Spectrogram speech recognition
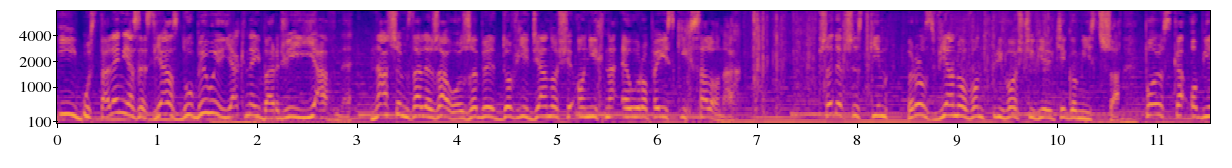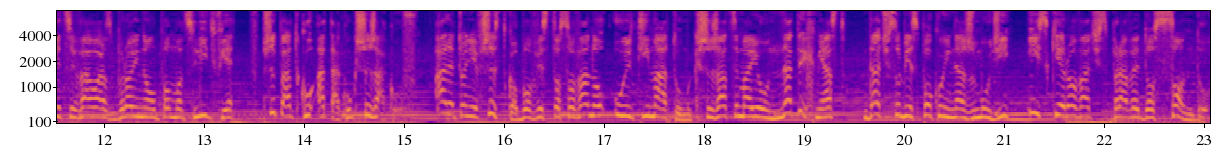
i ustalenia ze zjazdu były jak najbardziej jawne. Naszym zależało, żeby dowiedziano się o nich na europejskich salonach. Przede wszystkim rozwiano wątpliwości wielkiego mistrza. Polska obiecywała zbrojną pomoc Litwie w przypadku ataku krzyżaków. Ale to nie wszystko, bo wystosowano ultimatum. Krzyżacy mają natychmiast dać sobie spokój na żmudzi i skierować sprawę do sądu.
